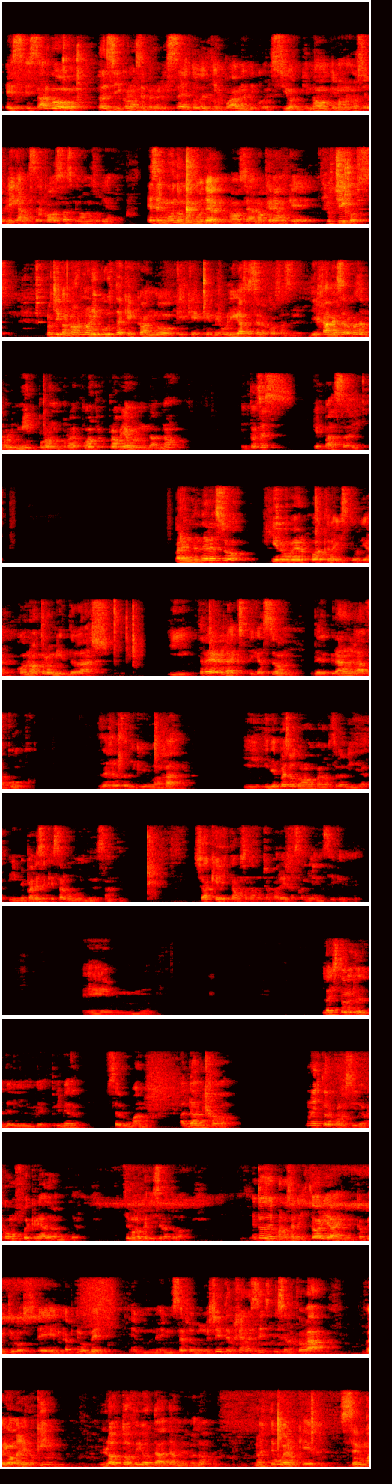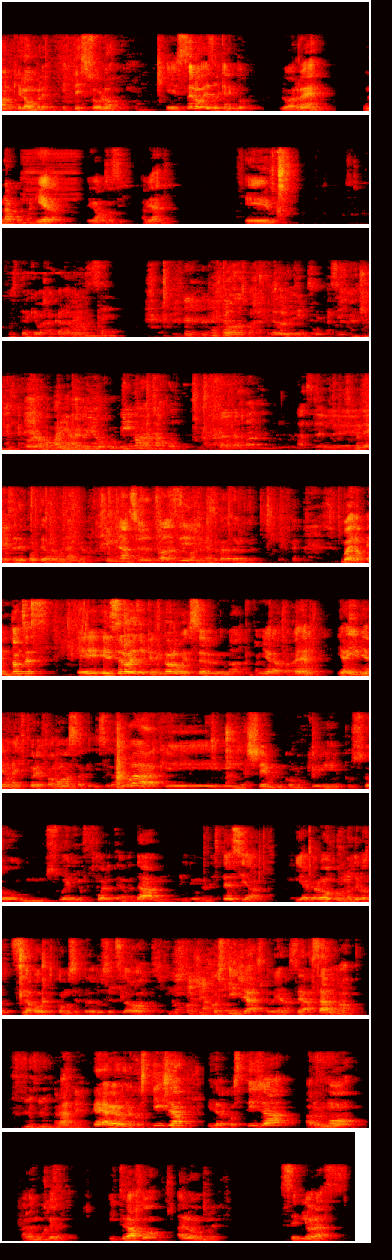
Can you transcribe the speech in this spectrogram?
Es, es, algo, no sé si conocen, pero en Israel todo el tiempo hablan de coerción, que no, que no nos obligan a hacer cosas, que no nos obligan. Es el mundo muy moderno, ¿no? O sea, no queremos que los chicos, los chicos no, no les gusta que cuando que, que, que me obligas a hacer las cosas. Déjame hacer las cosas por mi por, por, por, propia voluntad, ¿no? Entonces, ¿qué pasa ahí? Para entender eso, quiero ver otra historia con otro Midrash y traer la explicación del gran Rav Kook, Zeher Sadik y, y después lo tomamos para nuestra vida. Y me parece que es algo muy interesante, ya que estamos acá muchas parejas también, así que... Eh, la historia del, del, primer ser humano, Adán y Jabá. Una historia conocida. ¿Cómo fue creada la mujer? Según lo que dice la Torah. Entonces conocen la historia en el capítulo, eh, en el capítulo B, en, en Sefer Bereshit, en Génesis, dice la Torah, Vayomer Elohim, Loto Veyota Adam Levado, no esté bueno que el ser humano, que el hombre esté solo, eh, celo es el que lo agarré una compañera, digamos así, ¿está bien? Eh, pues tiene que bajar cada vez. Sí. Y todos bajaste todo el tiempo, así. Por la compañía que Vivimos mucho juntos. No tiene que ser deporte ahora un año. Gimnasio de todas las Sí, gimnasio para todos. Bueno, entonces, eh, el celo es el que lo voy a hacer una compañera para él. Y ahí viene una historia famosa que dice la Torah, que eh, Hashem como que puso un sueño fuerte a Adam, le dio una anestesia y agarró uno de los tzlaot. ¿Cómo se traduce tzlaot? Costillas, o sea, asado, ¿no? ¿Verdad? Okay, agarró una costilla y de la costilla armó a la mujer y trajo al hombre. Señoras,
